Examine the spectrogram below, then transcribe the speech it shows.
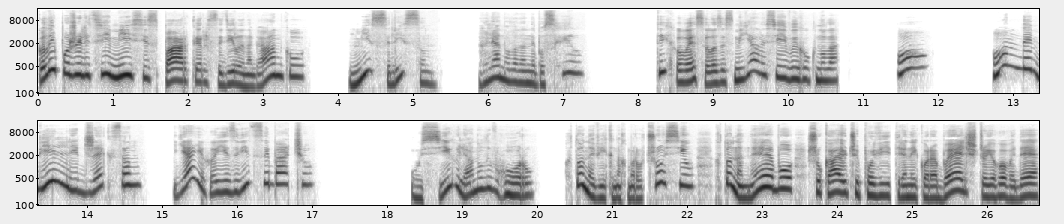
коли пожильці місіс Паркер сиділи на ганку, міс Лісон глянула на небосхил, тихо весело засміялася і вигукнула О, он де Біллі Джексон. Я його і звідси бачу. Усі глянули вгору. Хто на вікнах маручосів, хто на небо, шукаючи повітряний корабель, що його веде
